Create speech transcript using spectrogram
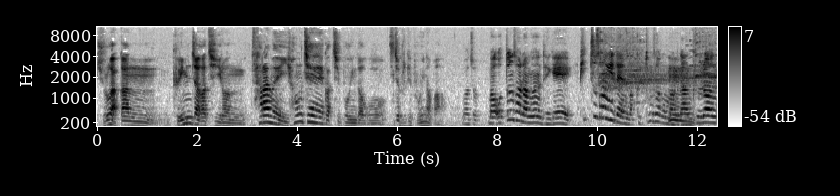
주로 약간 그림자 같이 이런 사람의 형체 같이 보인다고 진짜 그렇게 보이나 봐. 맞아. 막 어떤 사람은 되게 피투성이 된 막 교통사고 막 음. 난 그런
